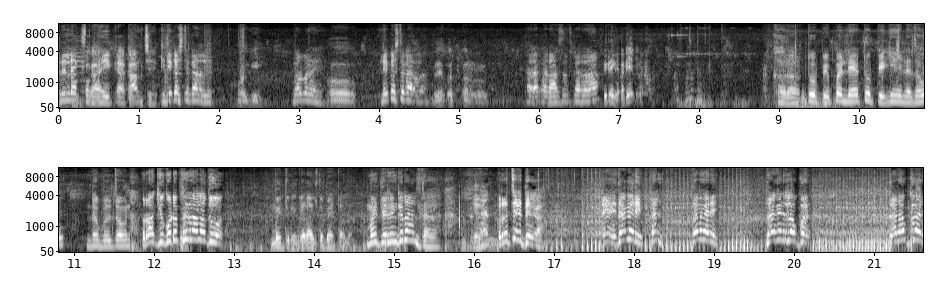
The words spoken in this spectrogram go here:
रिलॅक्स बघा हे का आमचे किती कष्ट करायला हो की? बरोबर आहे? हो. लय कष्ट करायला. खरा खरा असंच करा. खरं टोपी पडली टोपी घ्यायला जाऊ. डबल जाऊन. रॉकी कुठे फिरायला तू? मैत्रिणीकडे आलं भेटायला. मैत्रीणकडे आलता? रच येते का? ए जा घरी. चल चल घरी. जा घरी लवकर. जा लवकर.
